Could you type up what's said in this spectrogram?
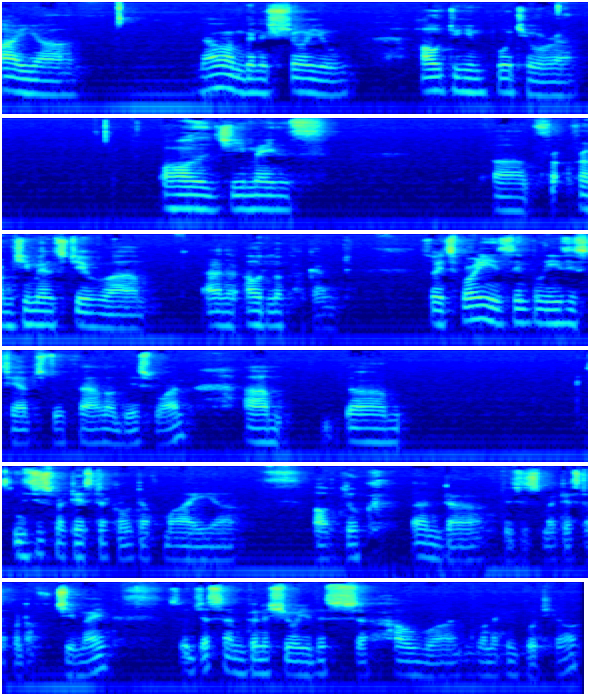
Hi, uh, now I'm gonna show you how to import your uh, all Gmails uh, fr from Gmails to um, another Outlook account. So it's very simple, easy steps to follow this one. Um, um, this is my test account of my uh, Outlook, and uh, this is my test account of Gmail. So just I'm gonna show you this uh, how uh, I'm gonna import here.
